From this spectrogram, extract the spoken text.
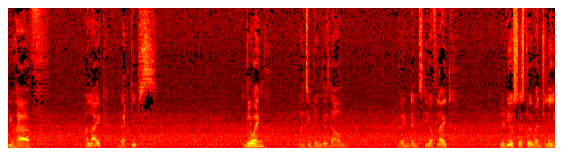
you have a light that keeps glowing. Once you bring this down the intensity of light reduces to eventually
